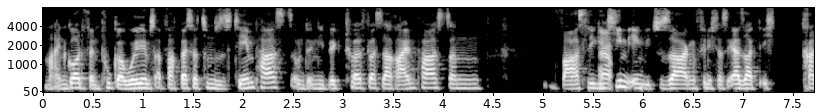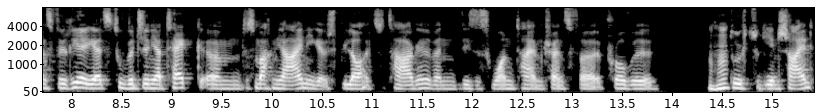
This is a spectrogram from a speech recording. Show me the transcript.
Mein Gott, wenn Puka Williams einfach besser zum System passt und in die Big 12 besser reinpasst, dann war es legitim, ja. irgendwie zu sagen, finde ich, dass er sagt, ich transferiere jetzt zu Virginia Tech. Ähm, das machen ja einige Spieler heutzutage, wenn dieses One-Time-Transfer-Approval mhm. durchzugehen scheint.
